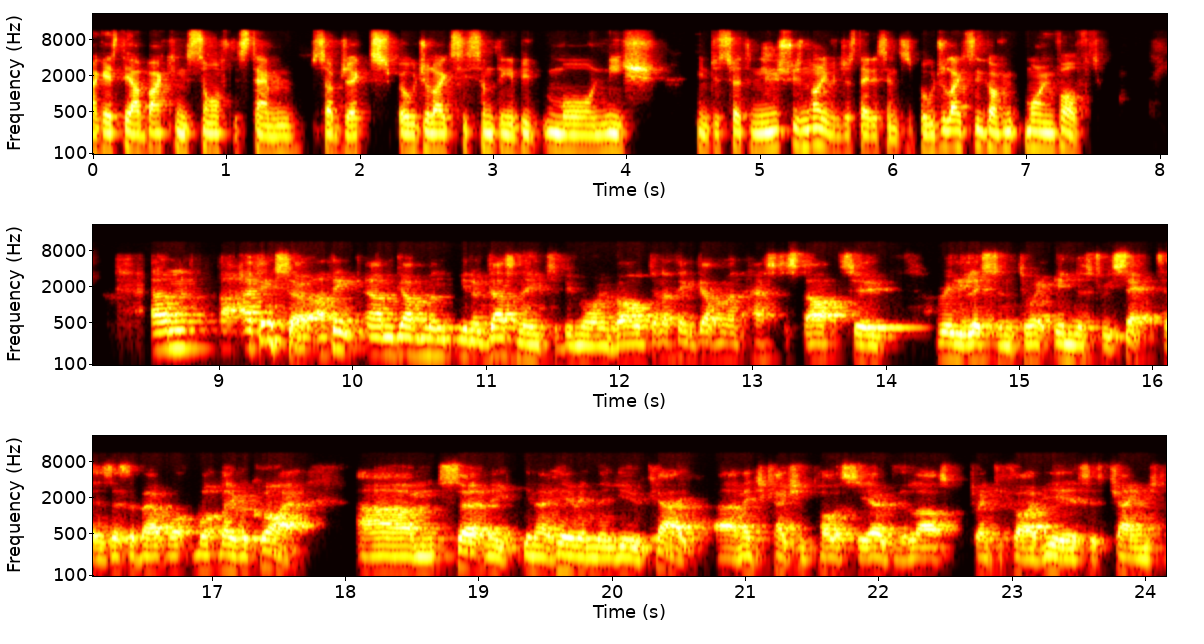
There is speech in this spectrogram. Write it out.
I guess they are backing some of the STEM subjects, but would you like to see something a bit more niche into certain industries, not even just data centers, but would you like to see the government more involved? Um, I think so. I think um, government, you know, does need to be more involved, and I think government has to start to really listen to industry sectors as about what what they require. Um, certainly, you know, here in the UK, um, education policy over the last 25 years has changed,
